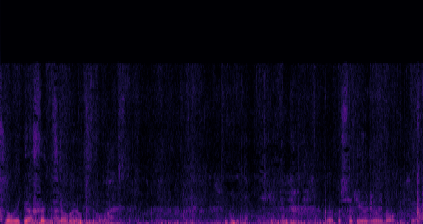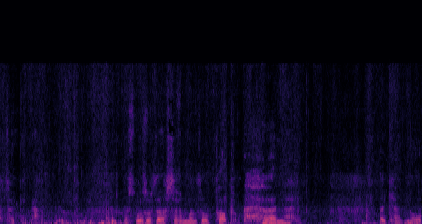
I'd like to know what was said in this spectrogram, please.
still be barefooting for a while to go. God, this video really will be chaotic. I suppose with a seven month old pup, then I can't not.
